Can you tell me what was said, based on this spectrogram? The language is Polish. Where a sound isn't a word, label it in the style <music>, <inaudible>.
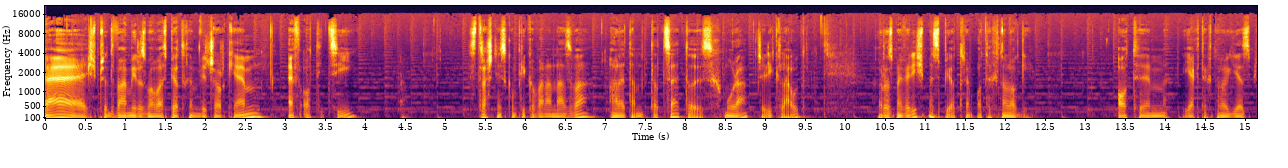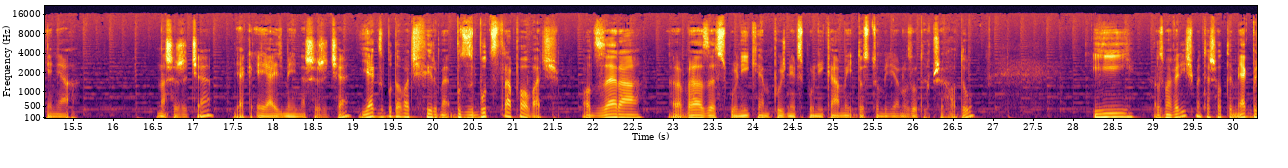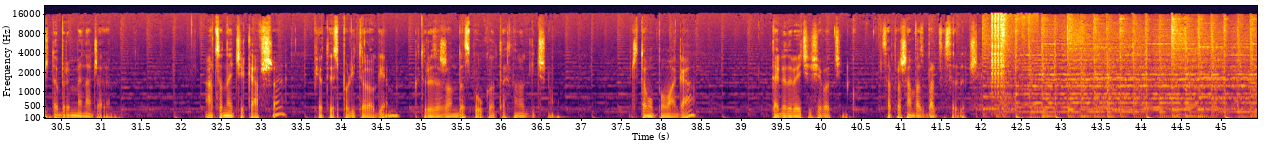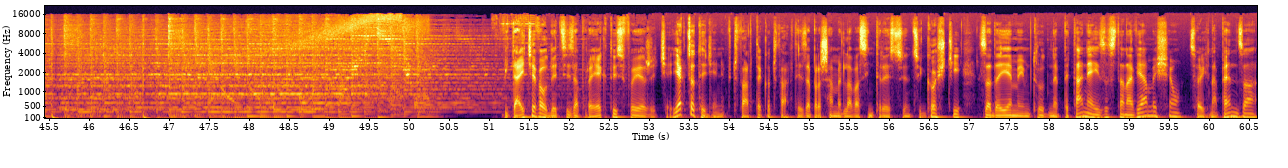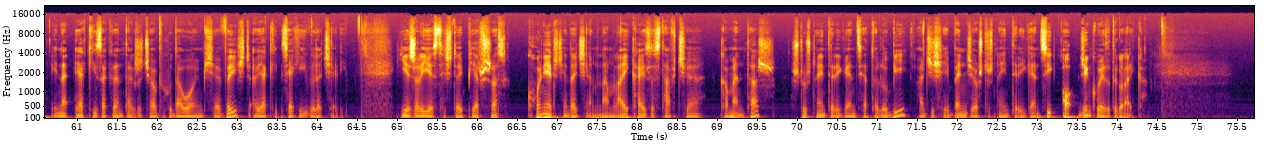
Cześć, przed Wami rozmowa z Piotrem Wieczorkiem, FOTC. Strasznie skomplikowana nazwa, ale tam to C to jest chmura, czyli cloud. Rozmawialiśmy z Piotrem o technologii. O tym, jak technologia zmienia nasze życie, jak AI zmieni nasze życie, jak zbudować firmę, zbootstrapować od zera wraz ze wspólnikiem, później wspólnikami do 100 milionów złotych przychodu. I rozmawialiśmy też o tym, jak być dobrym menadżerem. A co najciekawsze, Piotr jest politologiem, który zarządza spółką technologiczną. Czy to mu pomaga? Tego dowiecie się w odcinku. Zapraszam Was bardzo serdecznie. Witajcie w audycji Zaprojektuj swoje życie. Jak co tydzień, w czwartek o czwartej zapraszamy dla Was interesujących gości, zadajemy im trudne pytania i zastanawiamy się, co ich napędza i na jakich zakrętach życiowych udało im się wyjść, a jak, z jakich wylecieli. Jeżeli jesteś tutaj pierwszy raz, koniecznie dajcie nam lajka i zostawcie komentarz. Sztuczna inteligencja to lubi, a dzisiaj będzie o sztucznej inteligencji. O, dziękuję za tego lajka.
